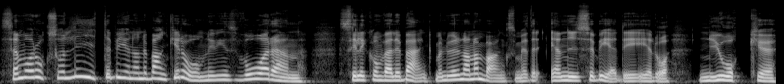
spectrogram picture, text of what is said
Sen var det också lite begynnande banker då, om ni minns våren. Silicon Valley Bank, men nu är det en annan bank som heter NYCB. Det är då New York eh,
